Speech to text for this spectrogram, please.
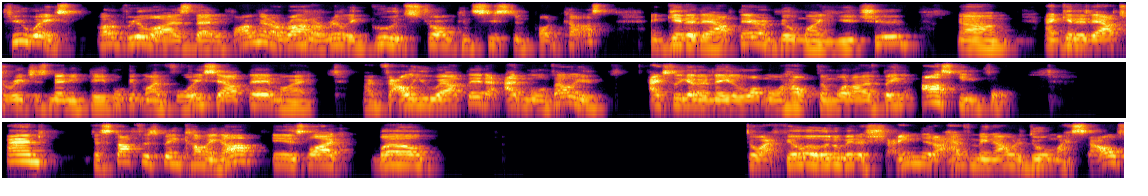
few weeks, I've realized that if I'm going to run a really good, strong, consistent podcast and get it out there and build my YouTube um, and get it out to reach as many people, get my voice out there, my, my value out there to add more value, actually going to need a lot more help than what I've been asking for. And the stuff that's been coming up is like, well, do I feel a little bit ashamed that I haven't been able to do it myself?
